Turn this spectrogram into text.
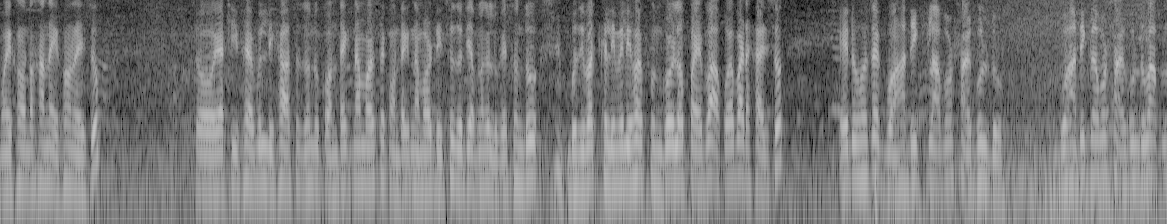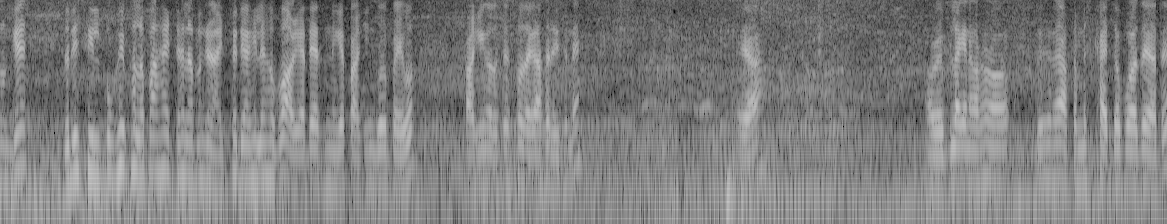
মই এইখনত অহা নাই এইখন আহিছোঁ। তো ইয়াত টি ফাইভ বুলি লিখা আছে যোনটো কণ্টেক্ট নাম্বাৰ আছে কণ্টেক্ট নাম্বাৰ দিছোঁ যদি আপোনালোকে লোকেশ্যনটো বুজিবাত খেলি মেলি হয় ফোন কৰি ল'ব পাৰিব। আকৌ এবাৰ দেখাই দিছোঁ। এইটো হৈছে গুৱাহাটী ক্লাবৰ চাৰ্কুলটো গুৱাহাটী ক্লাবৰ চাৰ্কুলটো পৰা আপোনালোকে যদি শিলপুখুৰীৰ ফালৰ পৰা আহে তেতিয়াহ'লে আপোনালোকে ৰাইট চাইডে আহিলে হ'ব আৰু ইয়াতে ধুনীয়াকৈ পাৰ্কিং কৰিব পাৰিব। পাৰ্কিঙত যথেষ্ট জেগা আছে দেখিছেনে এয়া আৰু এইবিলাক এনেকুৱা ধৰণৰ দেখিছেনে আছামিজ খাদ্য পোৱা যায় ইয়াতে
